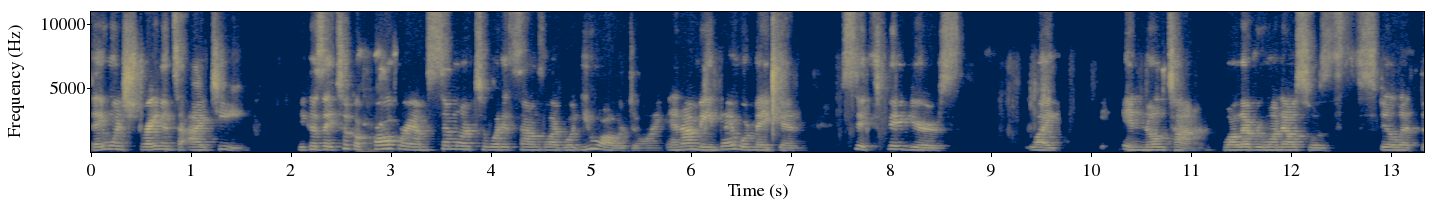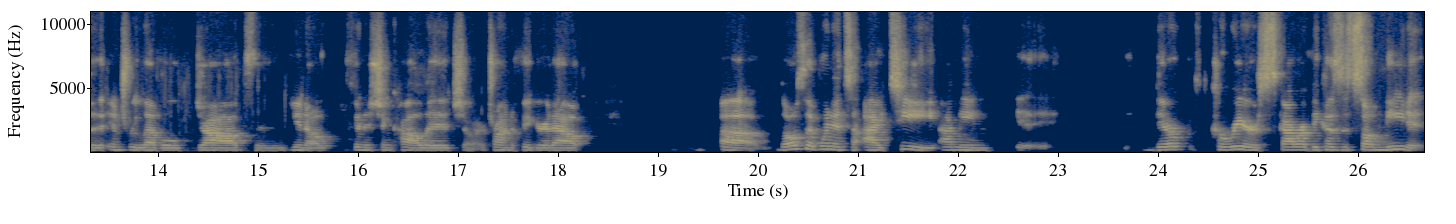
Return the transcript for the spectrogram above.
They went straight into IT because they took a mm. program similar to what it sounds like what you all are doing. And I mean, they were making six figures like in no time while everyone else was still at the entry level jobs and, you know, finishing college or trying to figure it out. Uh, those that went into IT, I mean, it, their careers skyrocket because it's so needed.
